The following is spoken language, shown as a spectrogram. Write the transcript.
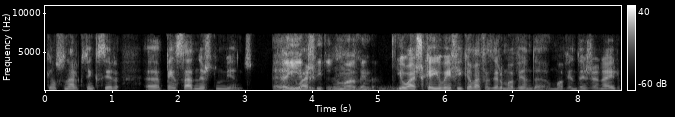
que é um cenário que tem que ser uh, pensado neste momento. Uh, aí acreditas acho, numa venda? Eu acho que aí o Benfica vai fazer uma venda, uma venda em janeiro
